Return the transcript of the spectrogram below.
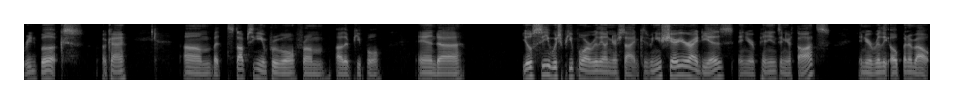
read books, okay? Um, but stop seeking approval from other people, and uh, you'll see which people are really on your side. Because when you share your ideas and your opinions and your thoughts, and you're really open about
